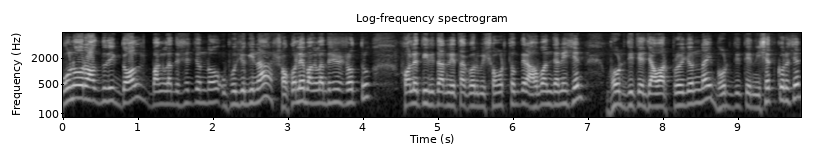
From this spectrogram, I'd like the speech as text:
কোনো রাজনৈতিক দল বাংলাদেশের জন্য উপযোগী না। সকলে বাংলাদেশের শত্রু। ফলে তিনি তার নেতাকর্মী সমর্থকদের আহ্বান জানিয়েছেন, ভোট দিতে যাওয়ার প্রয়োজন নাই, ভোট দিতে নিষেধ করেছেন।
